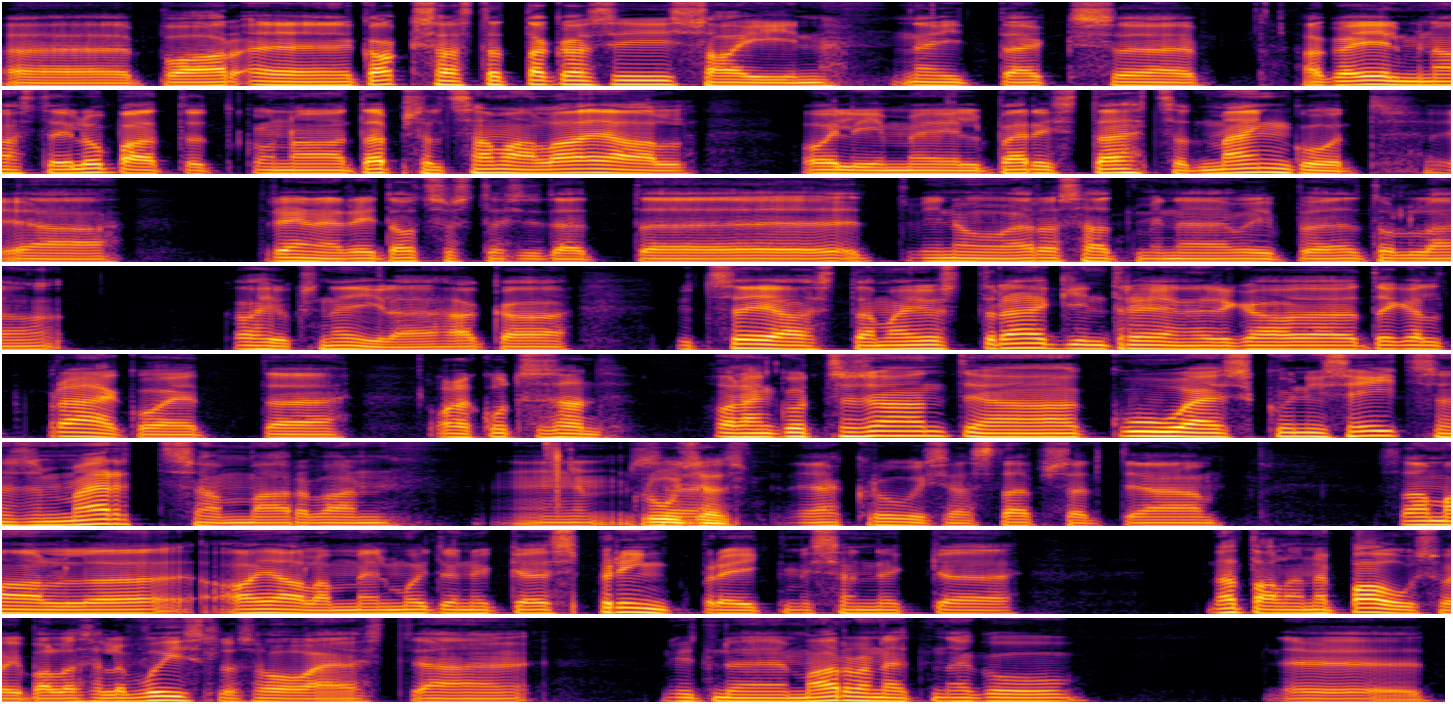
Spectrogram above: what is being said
Äh, paar, äh, kaks aastat tagasi sain näiteks, äh, aga eelmine aasta ei lubatud, kuna täpselt samal ajal oli meil päris tähtsad mängud ja treenerid otsustasid, et, et minu ärasaatmine võib tulla kahjuks neile, aga äh, nüüd see aasta ma just räägin treeneriga tegelikult praegu, et äh, oled kutse saanud? olen kutse saanud ja kuues kuni seitsmes märts on, ma arvan. Mm, Gruusias? jah, Gruusias täpselt ja samal äh, ajal on meil muidu niisugune spring break, mis on niisugune nädalane paus võib-olla selle võistlushooajast ja nüüd ma arvan, et nagu äh,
